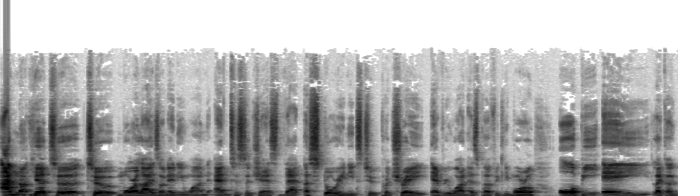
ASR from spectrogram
I'm not here to to moralize on anyone and to suggest that a story needs to portray everyone as perfectly moral or be a like a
